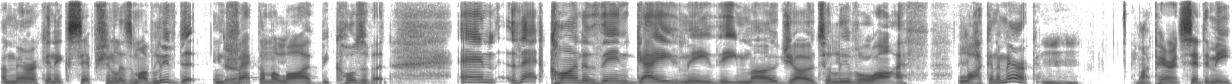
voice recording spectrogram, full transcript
American exceptionalism, I've lived it. In Yeah. fact, I'm alive because of it. And that kind of then gave me the mojo to live life like an American my parents said to me,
